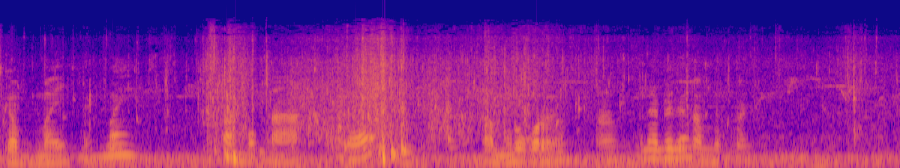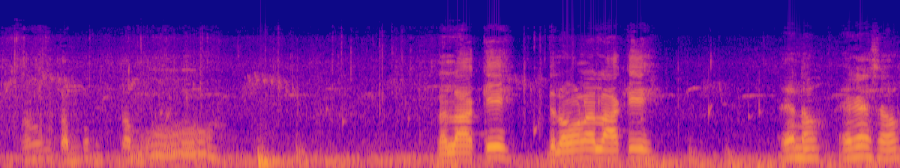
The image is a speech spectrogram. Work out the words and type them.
Gabmay. Gagmay. Tambok na. Eh? Tambok ko rin. Ah, Sinabi na. tambok man. Ano tambok? Tambok. Oo. Lalaki. Dalawang lalaki. Ayan o. Eh guys o.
